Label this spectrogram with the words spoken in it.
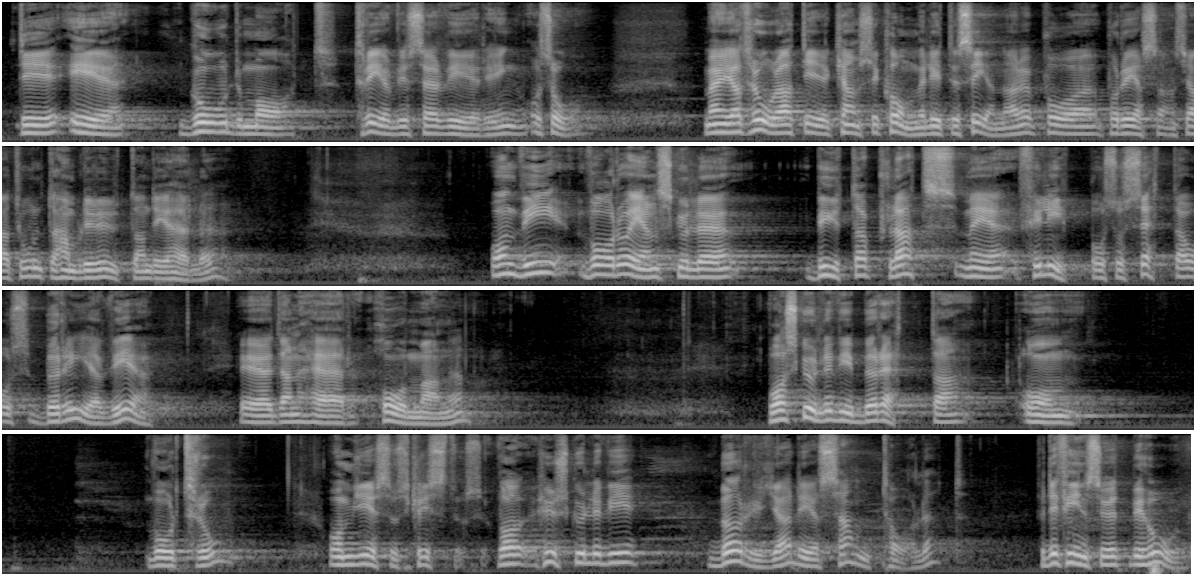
det är god mat, trevlig servering och så. Men jag tror att det kanske kommer lite senare på, på resan, så jag tror inte han blir utan det heller. Om vi var och en skulle byta plats med Filippos och sätta oss bredvid eh, den här hovmannen. Vad skulle vi berätta om vår tro, om Jesus Kristus? Hur skulle vi börja det samtalet? För det finns ju ett behov.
